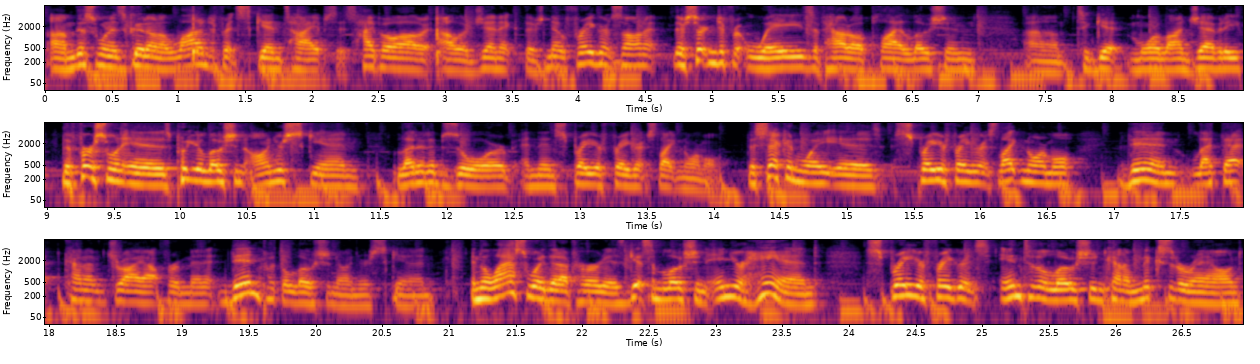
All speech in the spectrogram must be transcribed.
Um, this one is good on a lot of different skin types. It's hypoallergenic. There's no fragrance on it. There's certain different ways of how to apply lotion um, to get more longevity. The first one is put your lotion on your skin, let it absorb, and then spray your fragrance like normal. The second way is spray your fragrance like normal, then let that kind of dry out for a minute, then put the lotion on your skin. And the last way that I've heard is get some lotion in your hand, spray your fragrance into the lotion, kind of mix it around,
